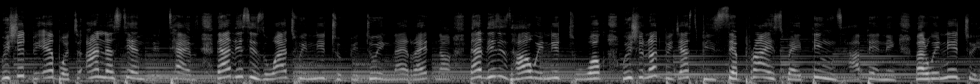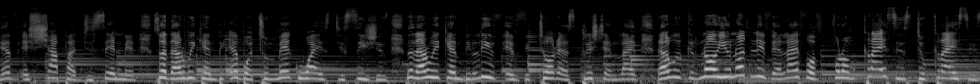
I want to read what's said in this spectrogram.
We should be able to understand the times. That this is what we need to be doing now, right now. That this is how we need to walk. We should not be just be surprised by things happening, but we need to have a sharper discernment so that we can be able to make wise decisions decisions so that we can live a victorious Christian life. That we can, no, you not live a life of from crisis to crisis.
